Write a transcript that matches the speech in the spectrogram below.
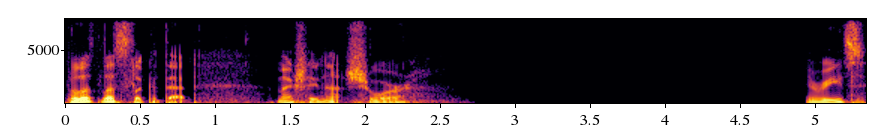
But let, let's look at that. I'm actually not sure. It reads.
